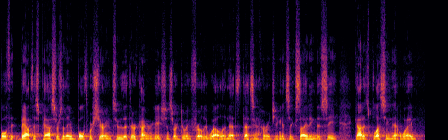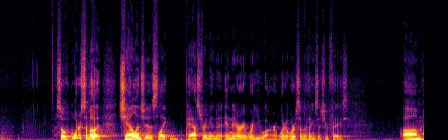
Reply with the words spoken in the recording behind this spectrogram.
both Baptist pastors, and they both were sharing too that their congregations are doing fairly well, and that's that's Yeah. encouraging. It's exciting to see God is blessing that way. So, what are some of the challenges like pastoring in, a, in an area where you are? What are, what are some of the things that you face? Um,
